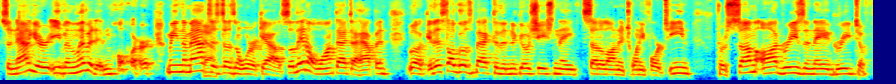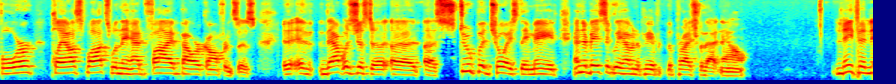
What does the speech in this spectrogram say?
So now you're even limited more. I mean, the math yeah. just doesn't work out. So they don't want that to happen. Look, this all goes back to the negotiation they settled on in 2014 For some odd reason, they agreed to four playoff spots when they had five power conferences. It, it, that was just a, a, a, stupid choice they made, and they're basically having to pay the price for that now. Nathan,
